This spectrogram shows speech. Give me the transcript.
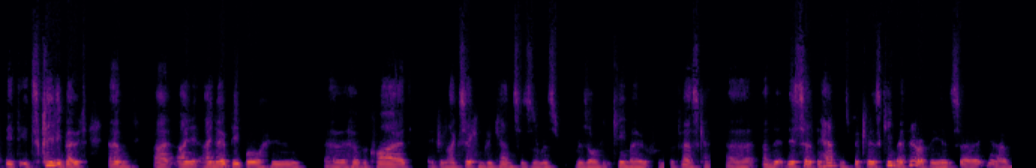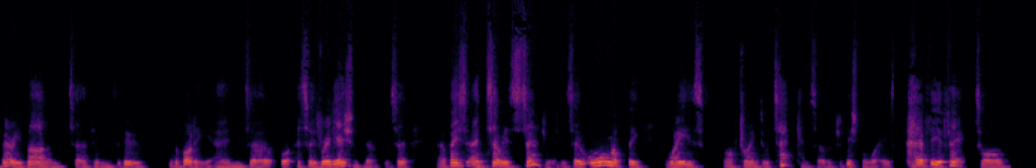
It, it's clearly both. Um, I, I, I, know people who uh, have acquired, if you like, secondary cancers as a result of chemo from the first cancer. Uh, and th- this certainly happens because chemotherapy is, uh, you know, a very violent uh, thing to do to the body, and uh, so is radiation therapy. So, uh, base, and so is surgery. So all of the ways of trying to attack cancer, the traditional ways, have the effect of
